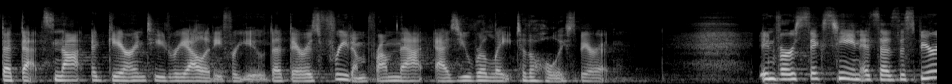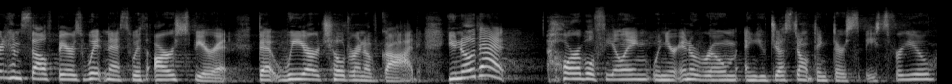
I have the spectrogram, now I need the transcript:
that that's not a guaranteed reality for you, that there is freedom from that as you relate to the Holy Spirit. In verse 16, it says, The Spirit Himself bears witness with our spirit that we are children of God. You know that horrible feeling when you're in a room and you just don't think there's space for you?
